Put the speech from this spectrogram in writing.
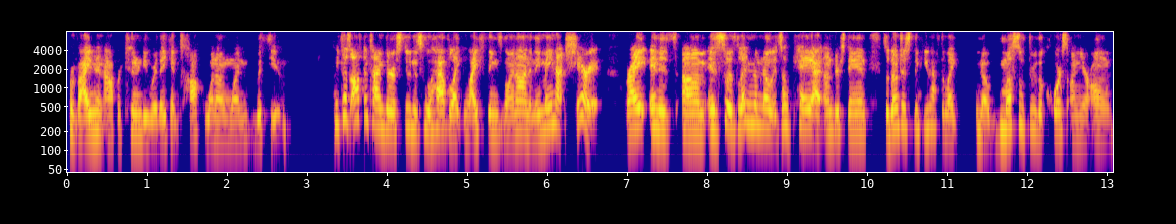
providing an opportunity where they can talk one-on-one with you. Because oftentimes there are students who have like life things going on and they may not share it, right? And it's um and so it's letting them know it's okay, I understand. So don't just think you have to like, you know, muscle through the course on your own.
